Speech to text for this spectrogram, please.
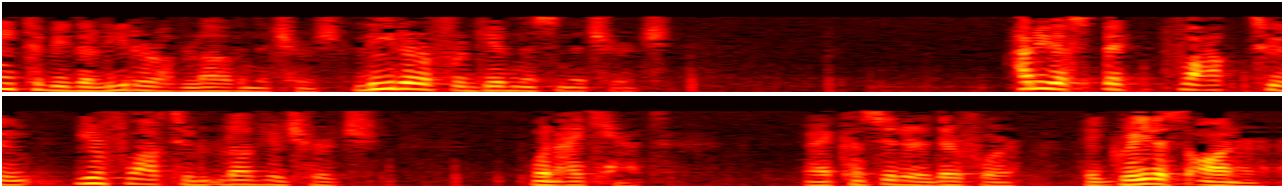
need to be the leader of love in the church, leader of forgiveness in the church. How do you expect flock to your flock to love your church when I can't? And I consider it therefore the greatest honor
